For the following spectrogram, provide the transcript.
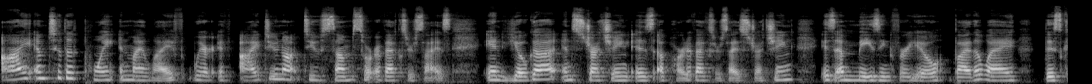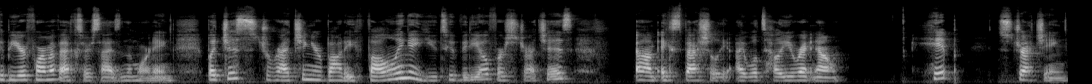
I am to the point in my life where if I do not do some sort of exercise and yoga and stretching is a part of exercise, stretching is amazing for you. By the way, this could be your form of exercise in the morning, but just stretching your body, following a YouTube video for stretches um, especially, I will tell you right now, hip stretching,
